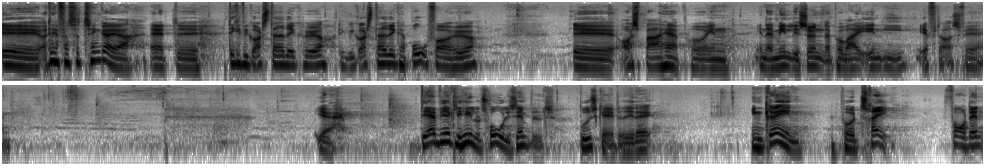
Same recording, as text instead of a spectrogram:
Øh, og derfor så tænker jeg, at øh, det kan vi godt stadigvæk høre. Det kan vi godt stadigvæk have brug for at høre. Øh, også bare her på en, en almindelig søndag på vej ind i efterårsferien. Ja, det er virkelig helt utroligt simpelt, budskabet i dag. En gren på et træ får den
